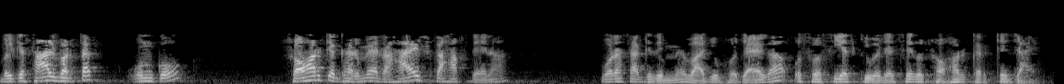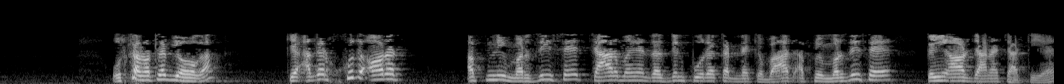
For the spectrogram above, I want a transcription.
بلکہ سال بھر تک ان کو شوہر کے گھر میں رہائش کا حق دینا ورثہ کے ذمے واجب ہو جائے گا، اس وصیت کی وجہ سے وہ شوہر کر کے جائے اس کا مطلب یہ ہوگا کہ اگر خود عورت اپنی مرضی سے چار مہینے دس دن پورے کرنے کے بعد اپنی مرضی سے کہیں اور جانا چاہتی ہے،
